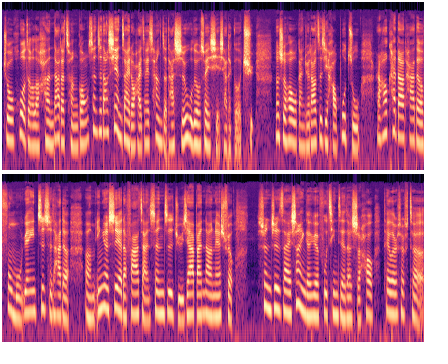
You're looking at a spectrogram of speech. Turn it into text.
就获得了很大的成功，甚至到现在都还在唱着他十五六岁写下的歌曲。那时候我感觉到自己好不足，然后看到他的父母愿意支持他的嗯音乐事业的发展，甚至举家搬到 Nashville。甚至在上一个月父亲节的时候，Taylor Swift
